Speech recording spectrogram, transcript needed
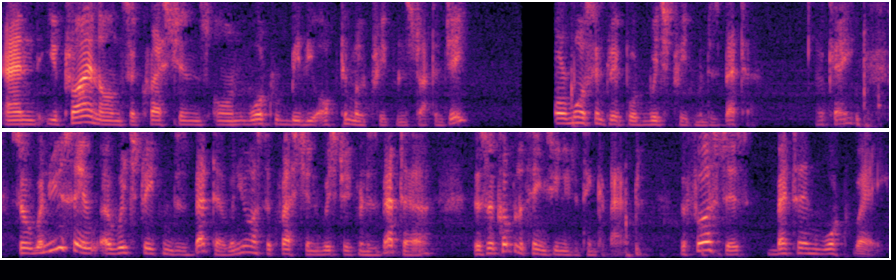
And you try and answer questions on what would be the optimal treatment strategy, or more simply put, which treatment is better. Okay, so when you say uh, which treatment is better, when you ask the question which treatment is better, there's a couple of things you need to think about. The first is better in what way,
